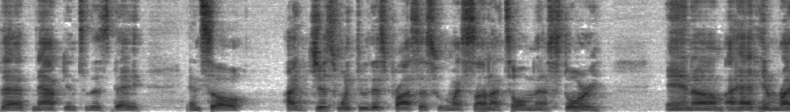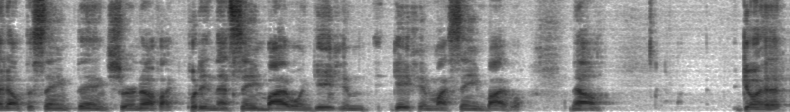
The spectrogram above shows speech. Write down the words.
that napkin to this day. And so I just went through this process with my son. I told him that story and um, I had him write out the same thing. Sure enough, I put in that same Bible and gave him gave him my same Bible. Now, go ahead.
